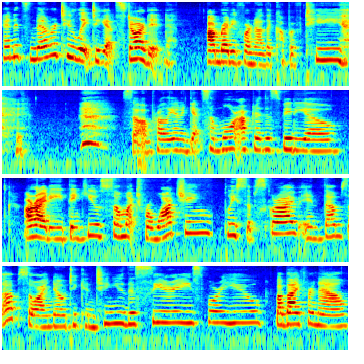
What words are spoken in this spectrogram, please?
And it's never too late to get started. I'm ready for another cup of tea. so I'm probably gonna get some more after this video. Alrighty, thank you so much for watching. Please subscribe and thumbs up so I know to continue this series for you. Bye bye for now.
